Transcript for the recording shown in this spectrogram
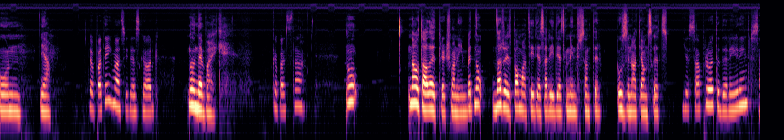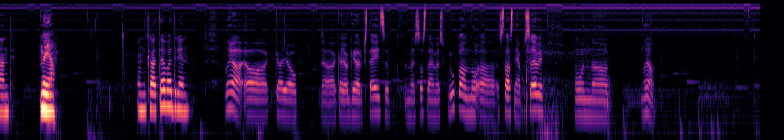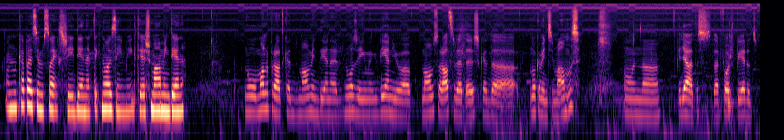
Un, jā, Tev patīk mācīties, Georgi? nu nebaigi. Kāpēc tā? Nu, nav tā lieta priekš manīm, bet nu, dažreiz pamācīties arī diezgan interesanti ir uzzināt jaunas lietas. Ja saproti, tad arī ir interesanti. Nu, jā. Un kā tev, Adrien? Nu jā, kā jau, kā jau Georgs teica, mēs sastājāmies grupām, nu, ā, stāstījām par sevi. Un, nu jā, Un kāpēc jums liekas, šī diena ir tik nozīmīga, tieši māmiņa diena? nu, manuprāt, kad māmiņa diena ir nozīmīga diena, jo mammas var atcerēties, kad, nu, ka viņas ir mammas. Un, ā, ka jā, tas ir forša pieredze.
